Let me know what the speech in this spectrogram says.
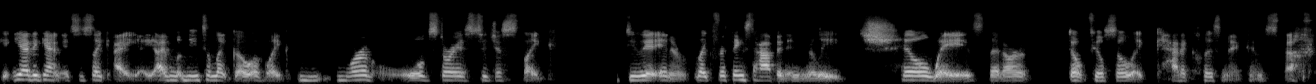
yet again, it's just like I, I need to let go of like more of old stories to just like do it in a like for things to happen in really chill ways that aren't don't feel so like cataclysmic and stuff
